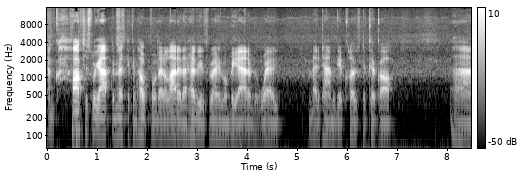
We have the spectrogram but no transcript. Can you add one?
I'm cautiously optimistic and hopeful that a lot of the heaviest rain will be out of the way by the time we get close to kickoff. Uh,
